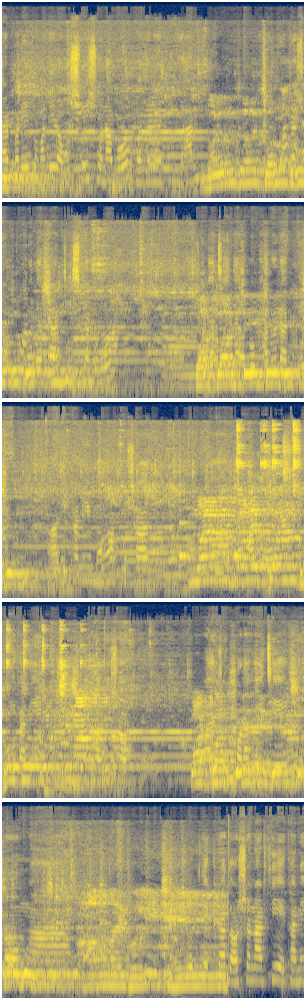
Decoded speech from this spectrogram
তারপরে তোমাদের অবশ্যই শোনাবো ভজনার্থী গান। ভিডিওটা সম্পূর্ণ দেখার চেষ্টা করো। দেখো ভালো লাগবে আর এখানে মহাপ্রসাদ। এখানে সব আয়োজন করা হয়েছে। এবং প্রত্যেকটা দর্শনার্থী এখানে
